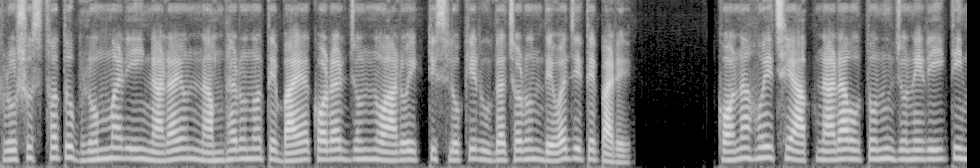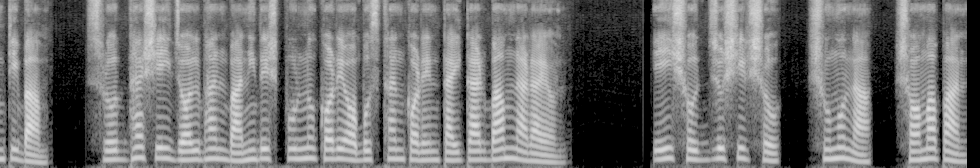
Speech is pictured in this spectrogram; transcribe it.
প্রশস্তত ব্রহ্মার এই নারায়ণ নামধারণতে বায়া করার জন্য আরও একটি শ্লোকের উদাচরণ দেওয়া যেতে পারে। কণা হয়েছে আপনারা ও তনুজনের এই তিনটি বাম। শ্রদ্ধা সেই জলভান বাণীদেশ পূর্ণ করে অবস্থান করেন তাই তার বাম নারায়ণ। এই সহ্য শীর্ষ, সুমনা, সমাপান,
